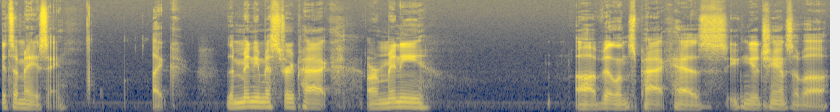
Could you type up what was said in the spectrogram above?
it's amazing. Like the mini mystery pack or mini uh, villains pack has you can get a chance of a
